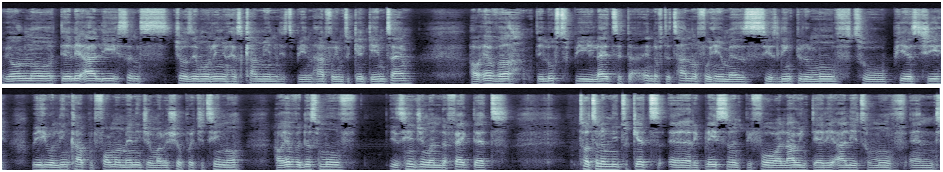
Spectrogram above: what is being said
We all know Dele Alli since Jose Mourinho has come in. It's been hard for him to get game time. However, there looks to be light at the end of the tunnel for him as he's linked to the move to PSG where he will link up with former manager Mauricio Pochettino. However, this move is hinging on the fact that Tottenham need to get a replacement before allowing Dele Alli to move. And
